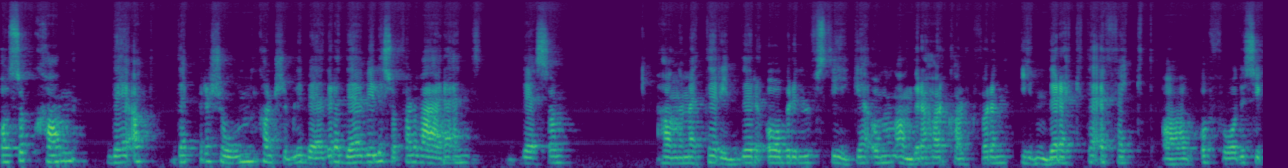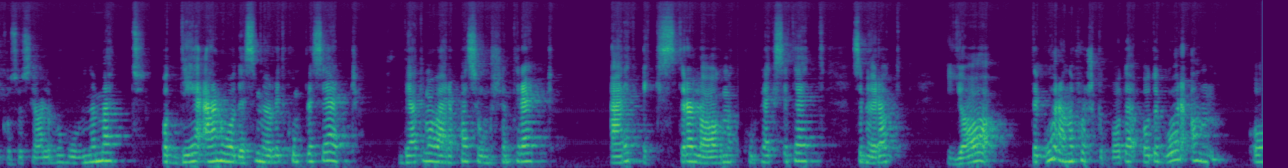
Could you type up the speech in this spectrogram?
Og så kan det at depresjonen kanskje blir bedre, det vil i så fall være en, det som Hanne Mette Ridder og Brynulf Stige og noen andre har kalt for en indirekte effekt av å få de psykososiale behovene møtt. Og det er noe av det som gjør det litt komplisert. Det at det må være personsentrert, er et ekstra lag med kompleksitet som gjør at ja, det går an å forske på det, og det går an å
